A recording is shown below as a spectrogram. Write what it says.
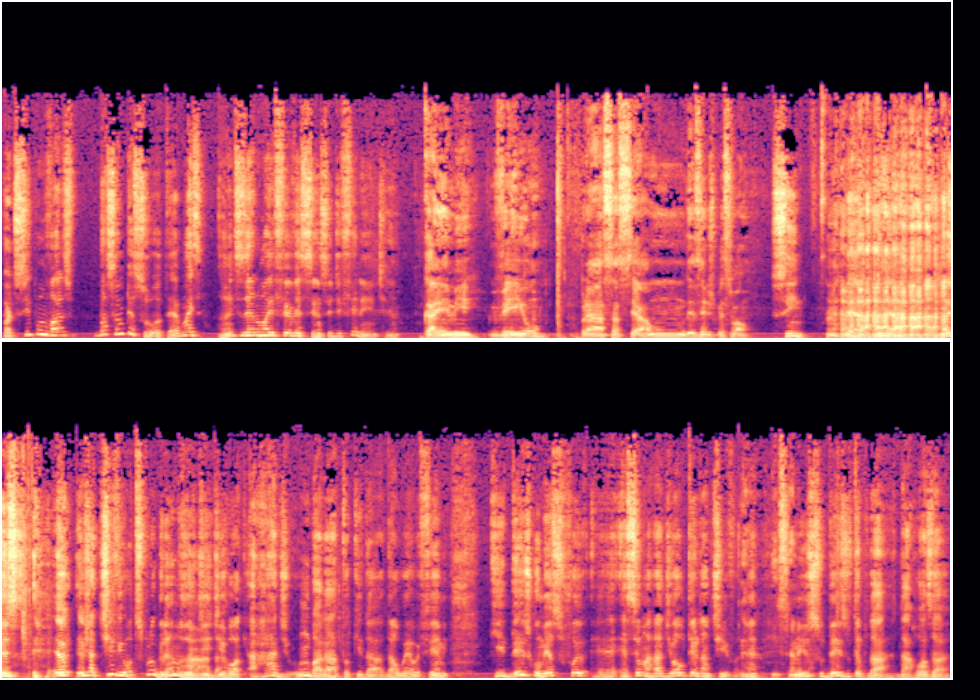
participam várias, bastante pessoas até, mas antes era uma efervescência diferente. Né? KM veio para saciar um desejo pessoal. Sim. É, é. Mas eu, eu já tive outros programas Ah, de, tá. de rock. A rádio, um barato aqui da, da UEL FM, que desde o começo foi é, é ser uma rádio alternativa, né? Isso é legal. Isso desde o tempo da, da Rosa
